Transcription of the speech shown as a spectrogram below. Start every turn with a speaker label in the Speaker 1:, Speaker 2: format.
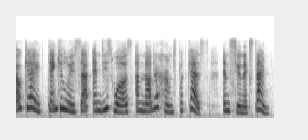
Speaker 1: Okay, thank you, Luisa. And this was another Herms podcast. And see you next time.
